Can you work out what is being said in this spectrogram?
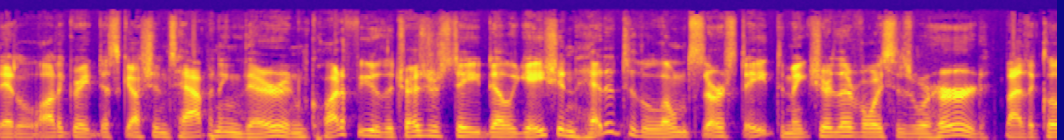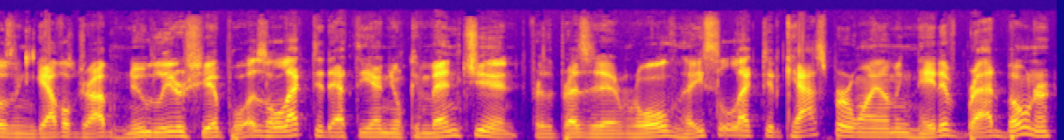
They had a lot of great discussions happening there, and quite a few of the Treasure State delegation headed to the Lone Star State to make sure their voices were heard. By the closing gavel drop, new leadership was elected at the annual convention. For the president role, they selected Casper, Wyoming native Brad Boner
